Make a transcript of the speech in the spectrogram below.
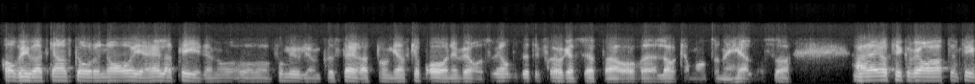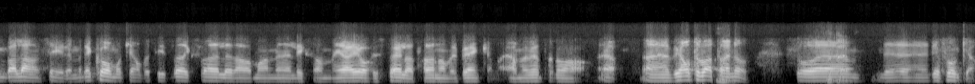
har vi varit ganska ordinarie hela tiden och, och förmodligen presterat på en ganska bra nivå. Så vi har inte blivit ifrågasatta av eh, lagkamraterna heller. Så, eh, jag tycker vi har haft en fin balans i det, men det kommer kanske till ett vägs där man eh, liksom, ja, jag vill spela, tränaren vid bänkarna. Ja, men vänta nu. Ja. Eh, vi har inte varit där ännu. Så eh, det, det funkar.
